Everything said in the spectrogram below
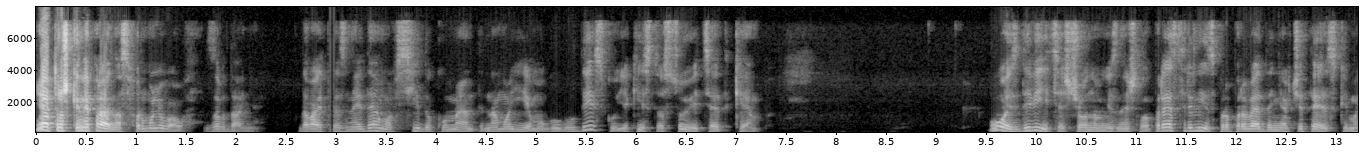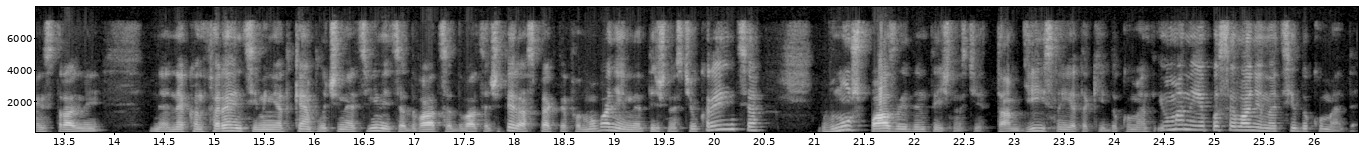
Я трошки неправильно сформулював завдання. Давайте знайдемо всі документи на моєму Google диску, які стосуються EdCamp. Ось, дивіться, що воно мені знайшло. Прес-реліз про проведення вчительської магістральної неконференції Міні-EdCamp Лучинець Вінниця 2024 аспекти формування ідентичності українця. Внуж пазли ідентичності. Там дійсно є такий документ. І у мене є посилання на ці документи.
